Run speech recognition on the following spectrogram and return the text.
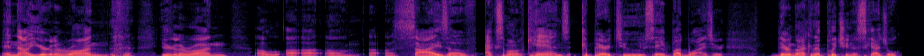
And now you're going to run, you're going to run a, a, um, a, a, size of X amount of cans compared to say Budweiser. They're not going to put you in a schedule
